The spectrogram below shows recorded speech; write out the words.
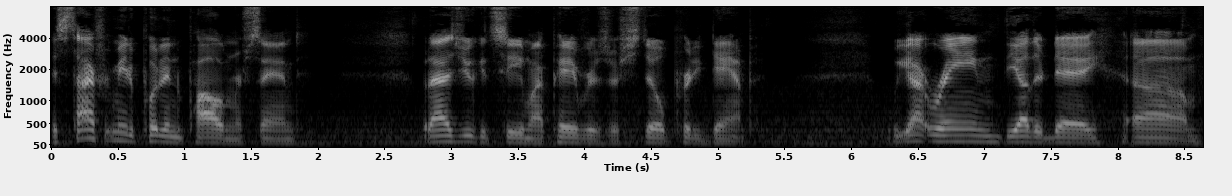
it's time for me to put in the polymer sand. But as you can see, my pavers are still pretty damp. We got rain the other day. Um,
